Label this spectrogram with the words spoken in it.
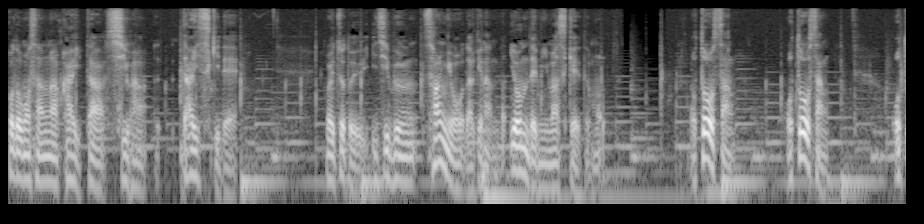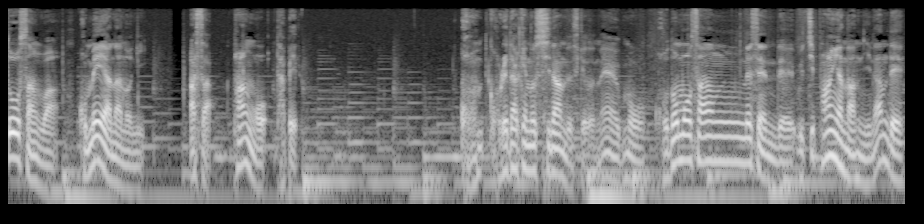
子供さんが書いた詩が大好きで、これちょっと一文3行だけなんだ。読んでみますけれども。お父さん、お父さん、お父さんは米屋なのに朝パンを食べる。ここれだけの詩なんですけどね、もう子供さん目線で、うちパン屋なのになんで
